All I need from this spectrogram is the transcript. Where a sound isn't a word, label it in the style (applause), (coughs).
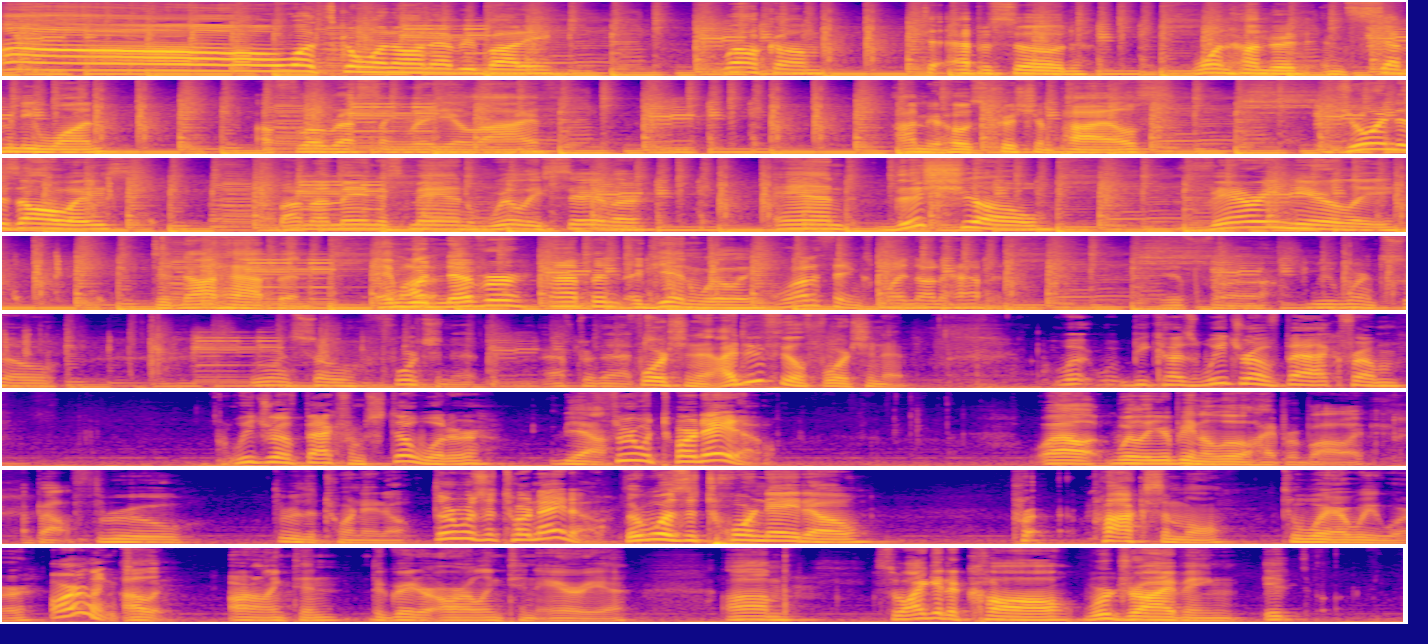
Oh, what's going on, everybody? Welcome to episode 171 of Flow Wrestling Radio Live. I'm your host, Christian Pyles, joined as always by my mainest man, Willie Saylor. And this show very nearly did not happen and would never happen again, Willie. a lot of things might not have happened if uh, we weren't so we weren't so fortunate after that. Fortunate. I do feel fortunate. Because we drove back from we drove back from Stillwater Yeah. through a tornado. Well, Willie, you're being a little hyperbolic about through through the tornado. There was a tornado. There was a tornado pr- proximal to where we were. Arlington. Arl- Arlington, the greater Arlington area. Um, so I get a call. We're driving. It.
